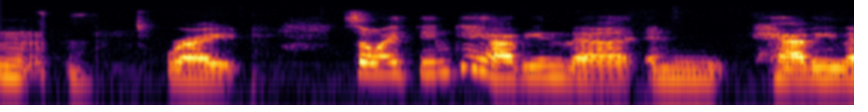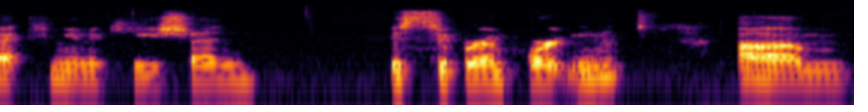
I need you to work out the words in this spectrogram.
Mm-mm. Right. So I think having that and having that communication is super important. Um,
